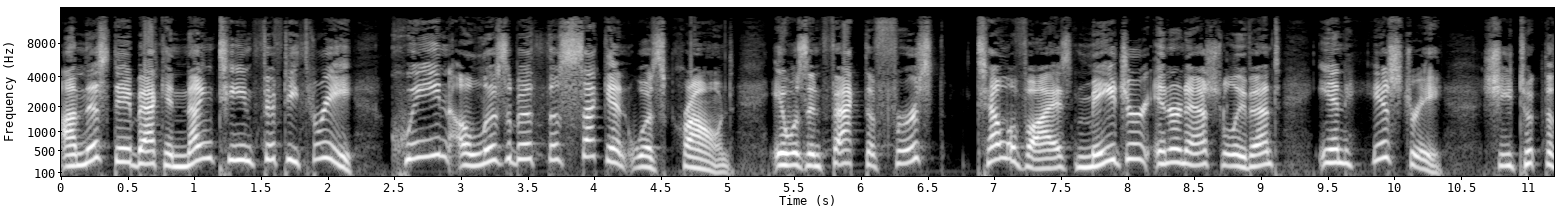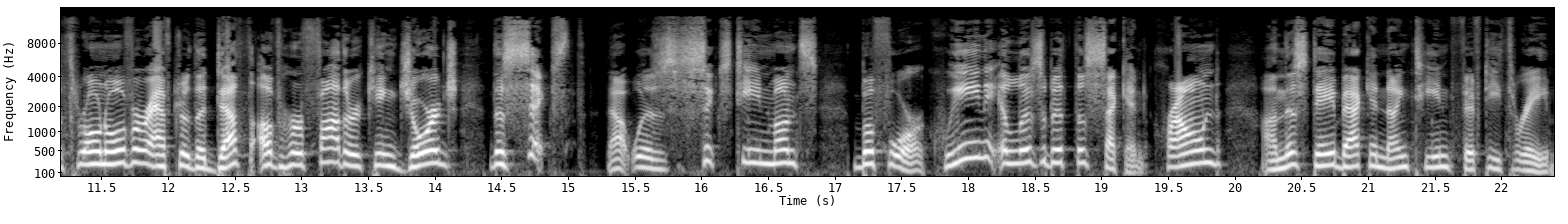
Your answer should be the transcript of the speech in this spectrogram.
On this day back in 1953, Queen Elizabeth II was crowned. It was, in fact, the first televised major international event in history. She took the throne over after the death of her father, King George VI. That was 16 months before Queen Elizabeth II crowned on this day back in 1953.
